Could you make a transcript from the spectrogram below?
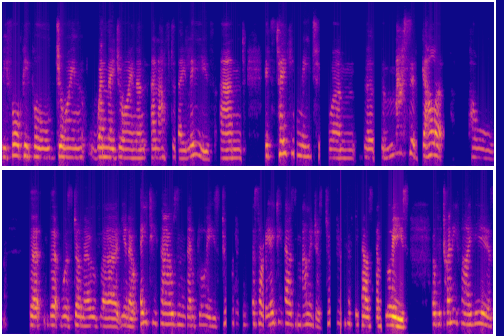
before people join, when they join, and, and after they leave. And it's taking me to um, the, the massive Gallup poll that that was done over, you know, 80,000 employees, uh, sorry, 80,000 managers, 250,000 employees over 25 years.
